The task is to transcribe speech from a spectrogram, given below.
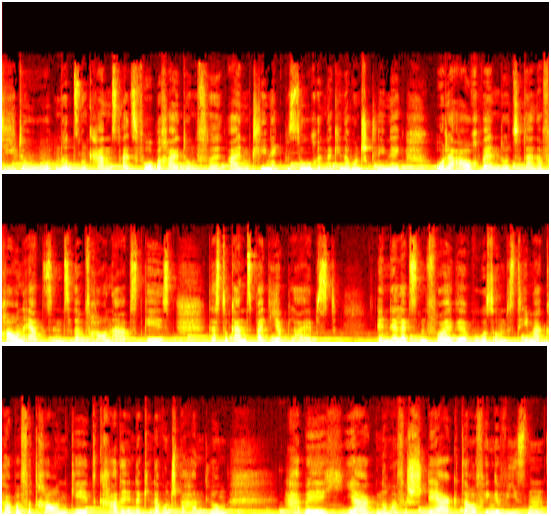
die du nutzen kannst als Vorbereitung für einen Klinikbesuch in der Kinderwunschklinik oder auch wenn du zu deiner Frauenärztin, zu deinem Frauenarzt gehst, dass du ganz bei dir bleibst. In der letzten Folge, wo es um das Thema Körpervertrauen geht, gerade in der Kinderwunschbehandlung, habe ich ja nochmal verstärkt darauf hingewiesen,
